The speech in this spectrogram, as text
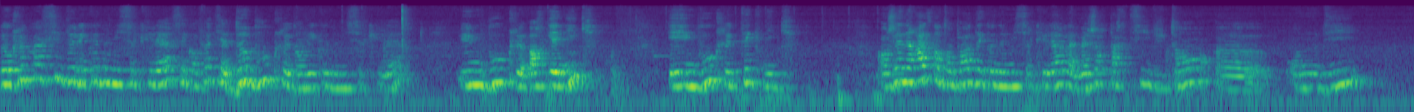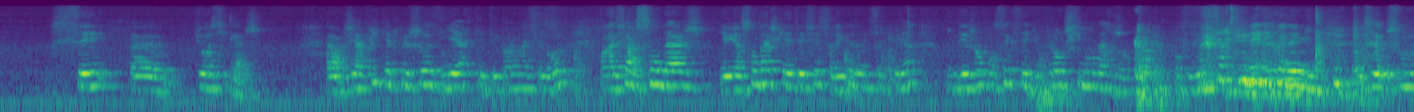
Donc le principe de l'économie circulaire, c'est qu'en fait, il y a deux boucles dans l'économie circulaire. Une boucle organique et une boucle technique. En général, quand on parle d'économie circulaire, la majeure partie du temps, euh, on nous dit c'est euh, du recyclage. Alors j'ai appris quelque chose hier qui était quand même assez drôle. On a fait un sondage, il y a eu un sondage qui a été fait sur l'économie circulaire où des gens pensaient que c'était du blanchiment d'argent. On faisait circuler l'économie. je, vous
